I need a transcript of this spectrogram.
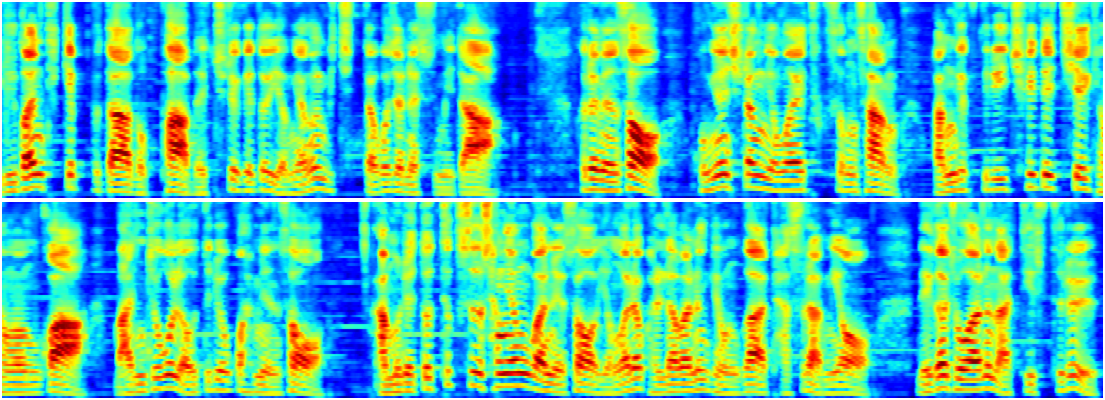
일반 티켓보다 높아 매출액에도 영향을 미친다고 전했습니다. 그러면서 공연 실황 영화의 특성상 관객들이 최대치의 경험과 만족을 얻으려고 하면서 아무래도 특수 상영관에서 영화를 관람하는 경우가 다수라며 내가 좋아하는 아티스트를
